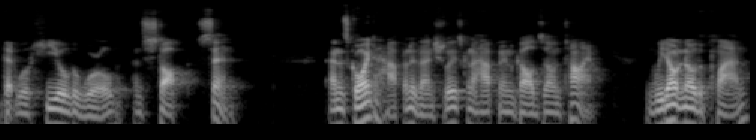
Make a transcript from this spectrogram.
that will heal the world and stop sin. And it's going to happen eventually. It's going to happen in God's own time. We don't know the plan.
